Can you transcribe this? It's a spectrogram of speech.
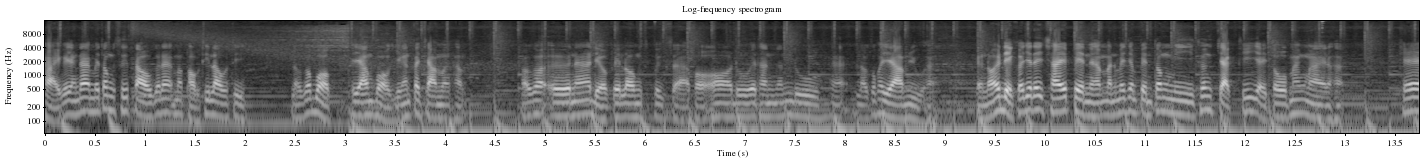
ขายก็ยังได้ไม่ต้องซื้อเตาก็ได้มาเผาที่เราสิเราก็บอกพยายามบอกอย่างนั้นประจำครับเขาก็เออนะ เดี๋ยวไปลองปรึกษาพอดูไปทันนั้นดูฮะเราก็พยายามอยู่ฮะ อย่างน้อยเด็กก็จะได้ใช้เป็นนะครับมันไม่จำเป็นต้องมีเครื่องจักรที่ใหญ่โตมากมายนะครับแค่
